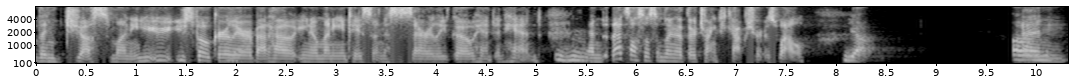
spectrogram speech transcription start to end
than just money. You, you spoke earlier yeah. about how you know money and taste don't necessarily go hand in hand, mm-hmm. and that's also something that they're trying to capture as well. Yeah. Um, and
